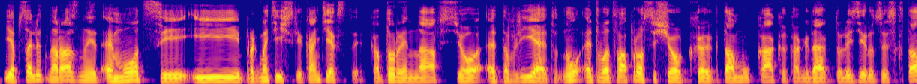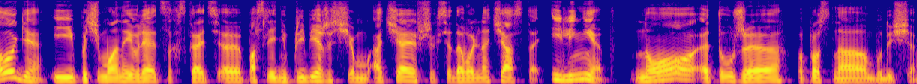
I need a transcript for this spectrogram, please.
и абсолютно разные эмоции и прагматические контексты, которые на все это влияют. Ну, это вот вопрос еще к, к тому, как и когда актуализируется эсхатология, и почему она является, так сказать, э, последним прибежищем отчаявшихся довольно часто, или нет. Но это уже вопрос на будущее.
